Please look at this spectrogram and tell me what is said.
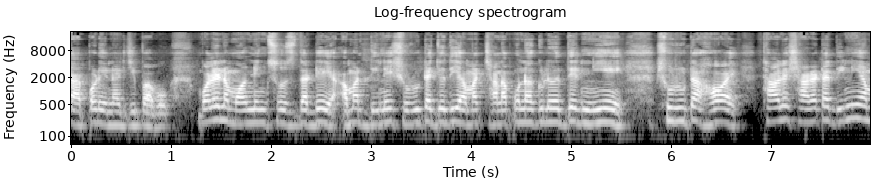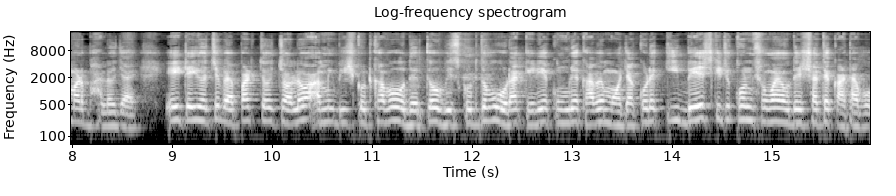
তারপর এনার্জি পাবো। বলে না মর্নিং সোজ দ্য ডে আমার দিনের শুরুটা যদি আমার ছানাপোনাগুলোদের নিয়ে শুরুটা হয়, তাহলে সারাটা দিনই আমার ভালো যায়। এইটাই হচ্ছে ব্যাপার। তো চলো, আমি বিস্কুট খাব, ওদেরকেও বিস্কুট দেবো, ওরা কেড়ে কুমড়ে খাবে, মজা করে কি বেশ কিছুক্ষণ সময় ওদের সাথে কাটাবো।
